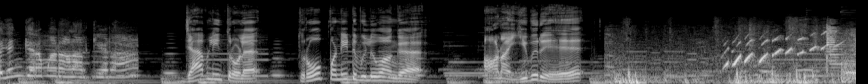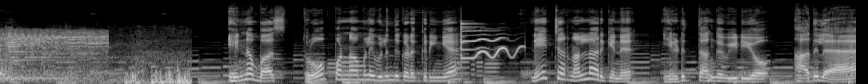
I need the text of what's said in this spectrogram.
பயங்கரமான ஆளா இருக்கேடா. ஜாவ்லின் த்ரோல த்ரோ பண்ணிட்டு விழுவாங்க. ஆனா இவரு என்ன பாஸ் த்ரோ பண்ணாமலே விழுந்து கிடக்குறீங்க? நேச்சர் நல்லா இருக்கேன்னு எடுத்தாங்க வீடியோ அதுல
